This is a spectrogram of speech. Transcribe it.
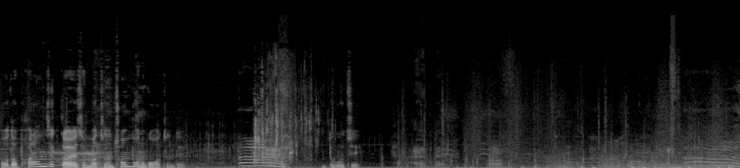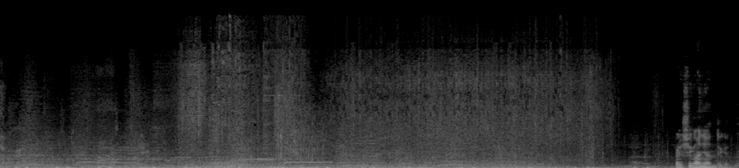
어, 나 파란 색깔 젠마트는 처음 보는 것 같은데? 또 뭐지? 할 시간이 안 되겠다.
